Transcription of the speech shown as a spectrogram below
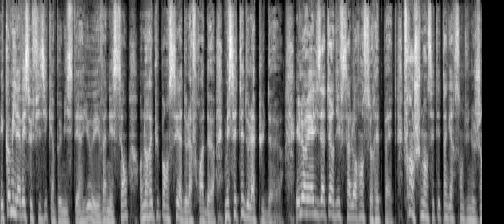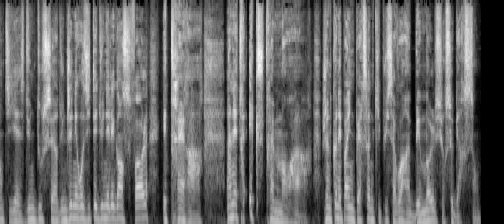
Et comme il avait ce physique un peu mystérieux et évanescent, on aurait pu penser à de la froideur, mais c'était de la pudeur. Et le réalisateur d'Yves Saint-Laurent se répète. Franchement, c'était un garçon d'une gentillesse, d'une douceur, d'une générosité, d'une élégance folle et très rare. Un être extrêmement rare. Je ne connais pas une personne qui puisse avoir un bémol sur ce garçon.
